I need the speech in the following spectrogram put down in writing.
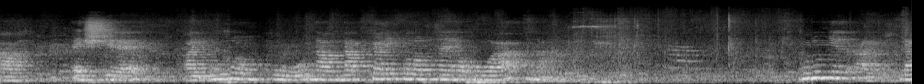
A ještě aj úhromku nám natkali konopného polátna. Budu mít aj na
